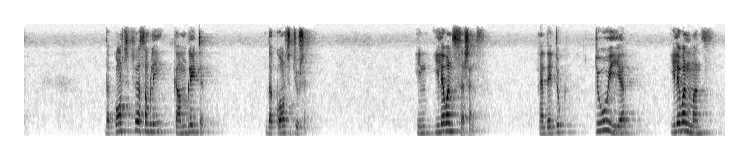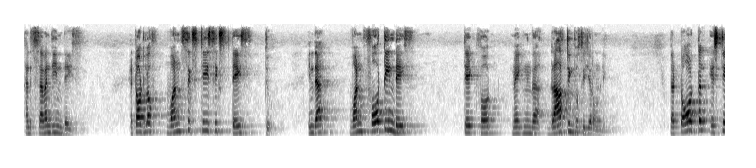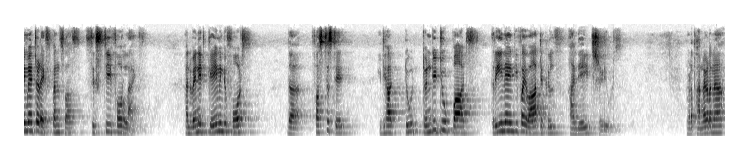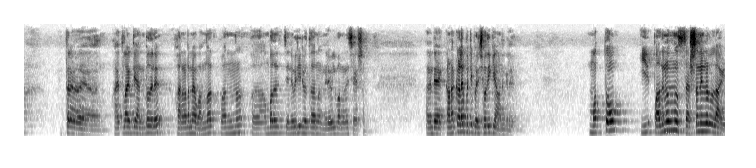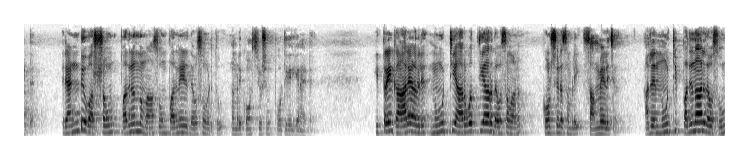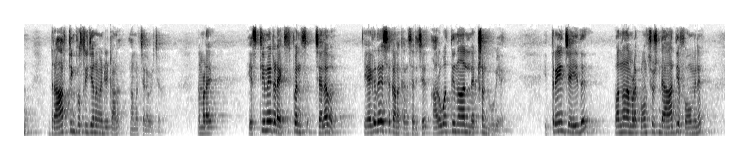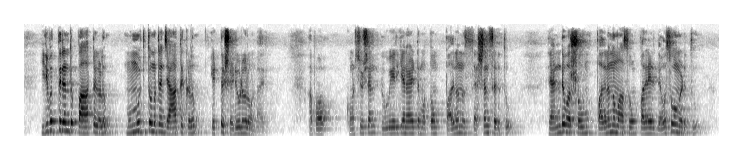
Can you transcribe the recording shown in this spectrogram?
the Constituent Assembly completed the Constitution in 11 sessions, and they took two year, 11 months, and 17 days, a total of 166 days too. In that, 114 days take for making the drafting procedure only. The total estimated expense was 64 lakhs. And when it came into force, the first stage, it had two, 22 parts, 395 articles, and 8 schedules. നമ്മുടെ ഭരണഘടന ഇത്ര ആയിരത്തി തൊള്ളായിരത്തി അൻപതിൽ ഭരണഘടന വന്ന വന്ന് അമ്പത് ജനുവരി ഇരുപത്തി ആറിന് നിലവിൽ വന്നതിന് ശേഷം അതിന്റെ കണക്കുകളെ പറ്റി പരിശോധിക്കുകയാണെങ്കിൽ മൊത്തം ഈ പതിനൊന്ന് സെഷനുകളിലായിട്ട് രണ്ട് വർഷവും പതിനൊന്ന് മാസവും പതിനേഴ് ദിവസവും എടുത്തു നമ്മുടെ കോൺസ്റ്റിറ്റ്യൂഷൻ പൂർത്തീകരിക്കാനായിട്ട്. ഇത്രയും കാലയളവിൽ നൂറ്റി അറുപത്തിയാറ് ദിവസമാണ് കോൺസ്റ്റിറ്റ്യൂന്റ് അസംബ്ലി സമ്മേളിച്ചത്. അതിൽ നൂറ്റി പതിനാല് ദിവസവും ഡ്രാഫ്റ്റിംഗ് പ്രൊസീജിയറിന് വേണ്ടിയിട്ടാണ് നമ്മൾ ചെലവഴിച്ചത്. നമ്മുടെ എസ്റ്റിമേറ്റഡ് എക്സ്പെൻസ് ചെലവ് ഏകദേശ കണക്കനുസരിച്ച് അറുപത്തിനാല് ലക്ഷം രൂപയായി. ഇത്രയും ചെയ്ത് വന്ന നമ്മുടെ കോൺസ്റ്റിറ്റ്യൂഷന്റെ ആദ്യ ഫോമിന് ഇരുപത്തിരണ്ട് പാർട്ടുകളും മുന്നൂറ്റി തൊണ്ണൂറ്റഞ്ച് ആർട്ടിക്കിളും എട്ട് ഷെഡ്യൂളുകളും ഉണ്ടായിരുന്നു. അപ്പോൾ കോൺസ്റ്റിറ്റ്യൂഷൻ രൂപീകരിക്കാനായിട്ട് മൊത്തം പതിനൊന്ന് സെഷൻസ് എടുത്തു. രണ്ട് വർഷവും പതിനൊന്ന് മാസവും പതിനേഴ് ദിവസവും എടുത്തു.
